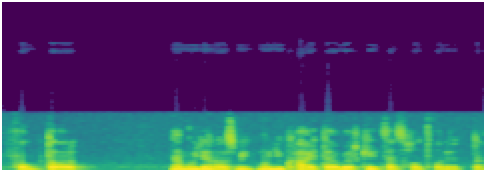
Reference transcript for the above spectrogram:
fonttal nem ugyanaz, mint mondjuk Hightower 265-tel.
